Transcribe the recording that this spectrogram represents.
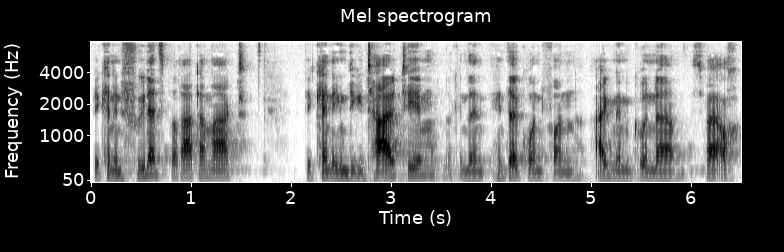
Wir kennen den Freelance-Beratermarkt. Wir kennen eben Digitalthemen, den Hintergrund von eigenem Gründer. Ich war ja auch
